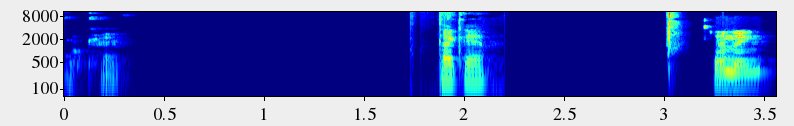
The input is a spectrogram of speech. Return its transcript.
Okay. Danke. spinning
